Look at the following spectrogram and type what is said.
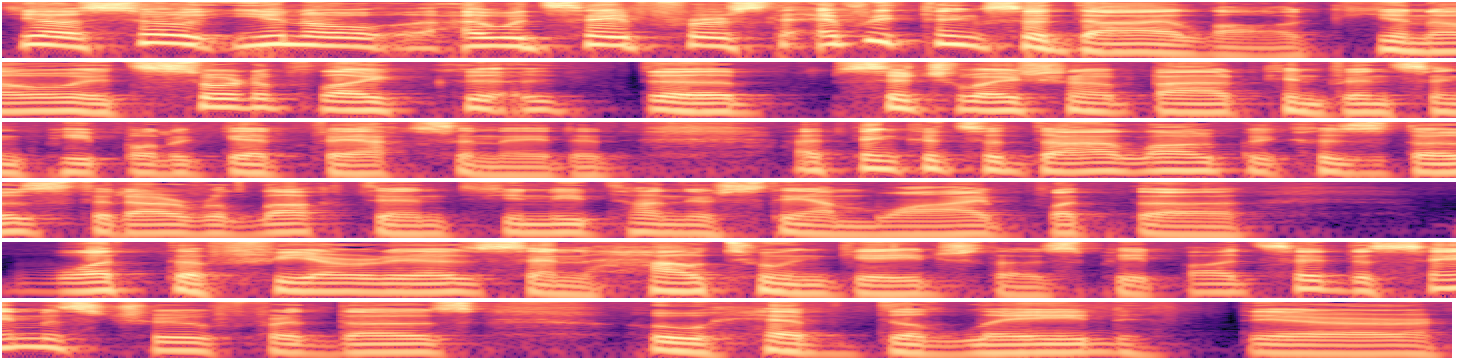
Yeah, so, you know, I would say first, everything's a dialogue. You know, it's sort of like uh, the situation about convincing people to get vaccinated. I think it's a dialogue because those that are reluctant, you need to understand why, what the what the fear is and how to engage those people. I'd say the same is true for those who have delayed their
